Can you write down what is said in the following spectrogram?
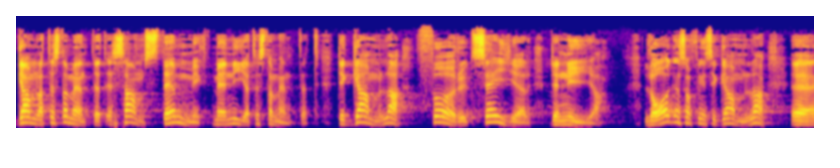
Gamla testamentet är samstämmigt med Nya testamentet. Det gamla förutsäger det nya. Lagen som finns i gamla eh,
